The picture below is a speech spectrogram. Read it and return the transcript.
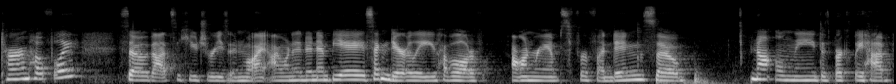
term, hopefully. So that's a huge reason why I wanted an MBA. Secondarily, you have a lot of on-ramps for funding. So not only does Berkeley have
